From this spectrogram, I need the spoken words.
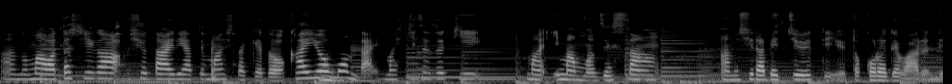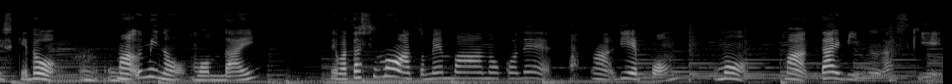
あの、まあ、私が主体でやってましたけど海洋問題、まあ、引き続き、まあ、今も絶賛あの調べ中っていうところではあるんですけど、うんうんまあ、海の問題で私もあとメンバーの子で、まあ、リエポンも、まあ、ダイビングが好き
